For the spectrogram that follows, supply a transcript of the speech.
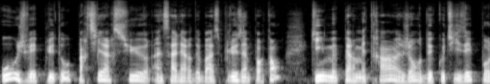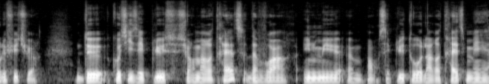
ou je vais plutôt partir sur un salaire de base plus important qui me permettra genre de cotiser pour le futur? De cotiser plus sur ma retraite, d'avoir une mieux, euh, bon, c'est plutôt la retraite, mais euh,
